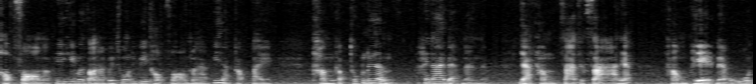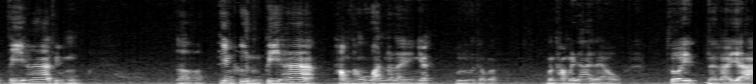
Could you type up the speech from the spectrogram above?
ท็อปฟอร์มอะพี่คิดว่าตอนนั้นเป็นช่วงที่พี่ท็อปฟอร์มมาก พี่อยากกลับไปทำกับทุกเรื่องให้ได้แบบนั้นนะอยากทำสารศึกษาเนี่ยทำเพจเนี่ยโอ้ตีห้าถึงเอ่อที่ยงคืนถึงตีห้าทำทั้งวันอะไรอย่างเงี้ยเออแต่แบบมันทำไม่ได้แล้ว ด้วยหลาย ๆ อย่าง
